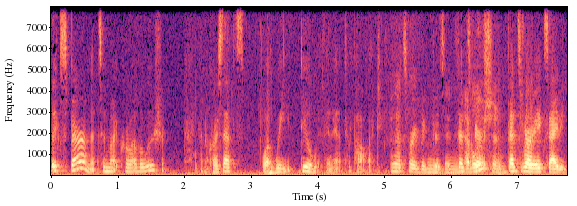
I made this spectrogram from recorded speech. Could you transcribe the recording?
experiments in microevolution. And of course, that's what we deal with in anthropology. And that's very big news in that's evolution. Very, that's very exciting.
